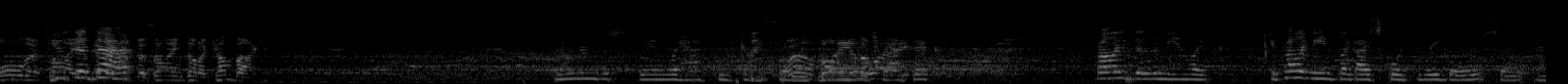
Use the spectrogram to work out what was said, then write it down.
all their time. You time said if they that. have designs on a comeback. I don't understand what half these guys say, Well, like body in the one-way traffic. Probably doesn't mean like, it probably means like I scored three goals, so, and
